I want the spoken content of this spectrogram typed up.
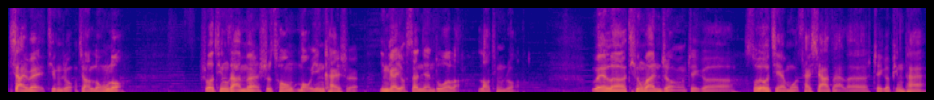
下一位听众叫龙龙，说听咱们是从某音开始，应该有三年多了，老听众了。为了听完整这个所有节目，才下载了这个平台。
